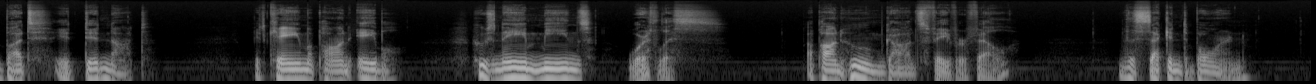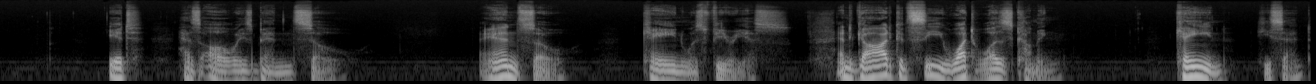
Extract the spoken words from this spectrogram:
But it did not. It came upon Abel, whose name means worthless upon whom God's favor fell, the second born. It has always been so. And so Cain was furious, and God could see what was coming. Cain, he said,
